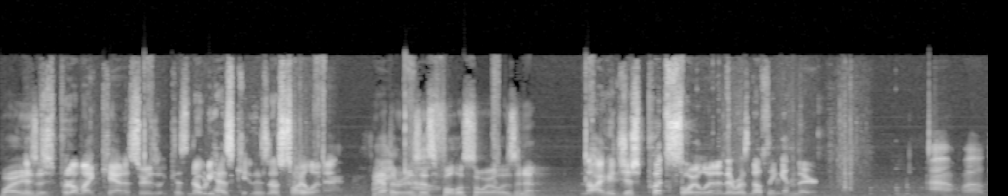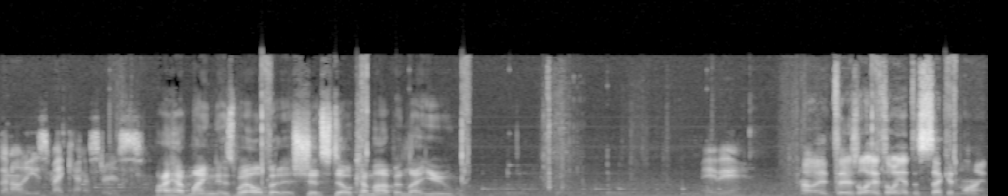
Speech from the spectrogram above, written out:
Why I is just it? put all my canisters because nobody has. Ca- there's no soil in it. Yeah, Fine, there is. It's full of soil, isn't it? No, I could just put soil in it. There was nothing in there. Oh well, then I'll use my canisters. I have mine as well, but it should still come up and let you. Maybe. No, it, there's only, it's only at the second line.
